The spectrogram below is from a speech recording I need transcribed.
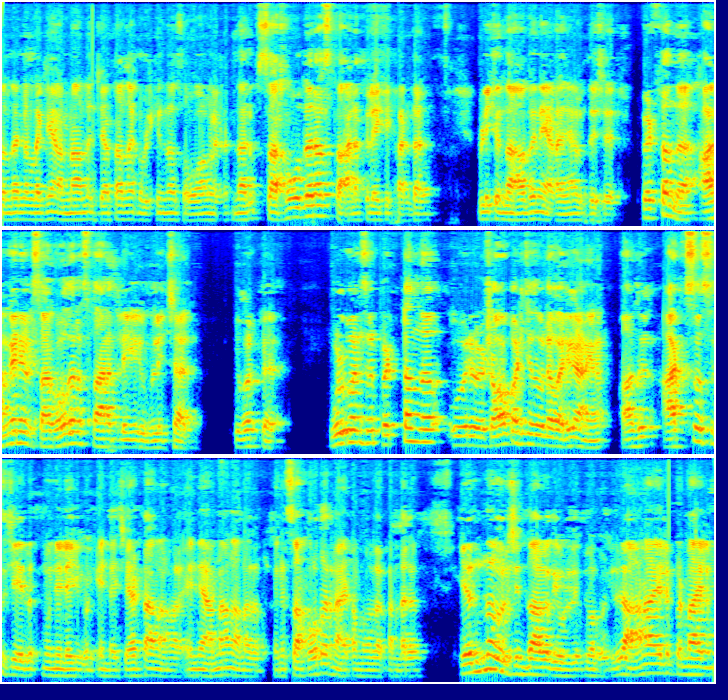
ബന്ധങ്ങളിലൊക്കെ അണ്ണ എന്ന് ചേട്ടാ എന്നൊക്കെ വിളിക്കുന്ന സ്വഭാവങ്ങൾ. എന്നാലും സഹോദര സ്ഥാനത്തിലേക്ക് കണ്ട് വിളിക്കുന്ന അതിനെയാണ് ഞാൻ ഉദ്ദേശിച്ചത്. പെട്ടെന്ന് അങ്ങനെ ഒരു സഹോദര സ്ഥാനത്തിലേക്ക് വിളിച്ചാൽ ഇവർക്ക് ഉൾമനസ്സിൽ പെട്ടെന്ന് ഒരു ഷോക്ക് അടിച്ചതുപോലെ വരികയാണെങ്കിൽ അത് അക്സസ് ചെയ്ത് മുന്നിലേക്ക് വരും. എന്റെ ചേട്ടാന്നാണ് എന്റെ അണ്ണാന്നാണ് എന്റെ സഹോദരനായിട്ടാണ് കണ്ടത് എന്ന ഒരു ചിന്താഗതി ഉള്ളിൽ ഇവർക്ക്. ഇത് ആണായാലും പെണ്ണായാലും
